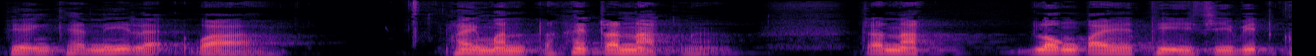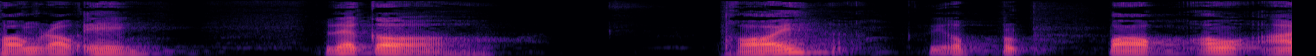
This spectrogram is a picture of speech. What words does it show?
เพียงแค่นี้แหละว่าให้มันให้ตระหนักนะตระหนักลงไปที่ชีวิตของเราเอง แล้วก็ถอยที่ปอกเอาอา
